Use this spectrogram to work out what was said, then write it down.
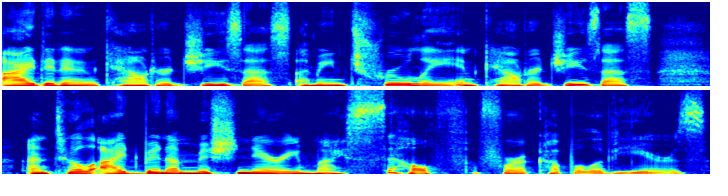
I didn't encounter Jesus, I mean, truly encounter Jesus, until I'd been a missionary myself for a couple of years.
